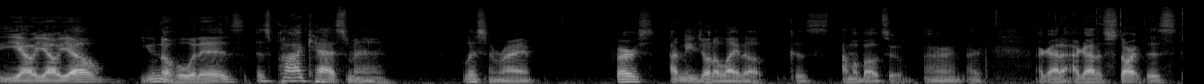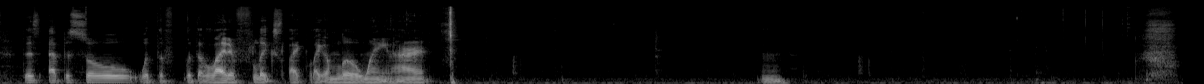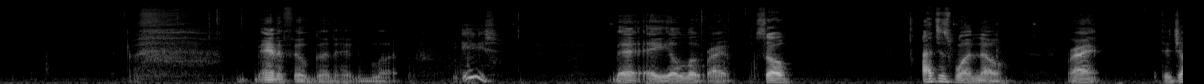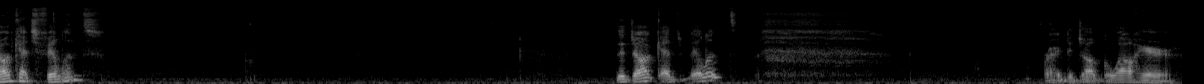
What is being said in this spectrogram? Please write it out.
Yo, yo, yo. You know who it is. It's Podcast Man. Listen, right? First, I need y'all to light up because I'm about to. All right. All right. I gotta I gotta start this this episode with the with the lighter flicks like like I'm Lil Wayne, all right? Mm. Man, it feel good to hit the blood. Eesh. That hey yo look right. So I just wanna know, right? Did y'all catch feelings? Did y'all catch feelings? Right? Did y'all go out here,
